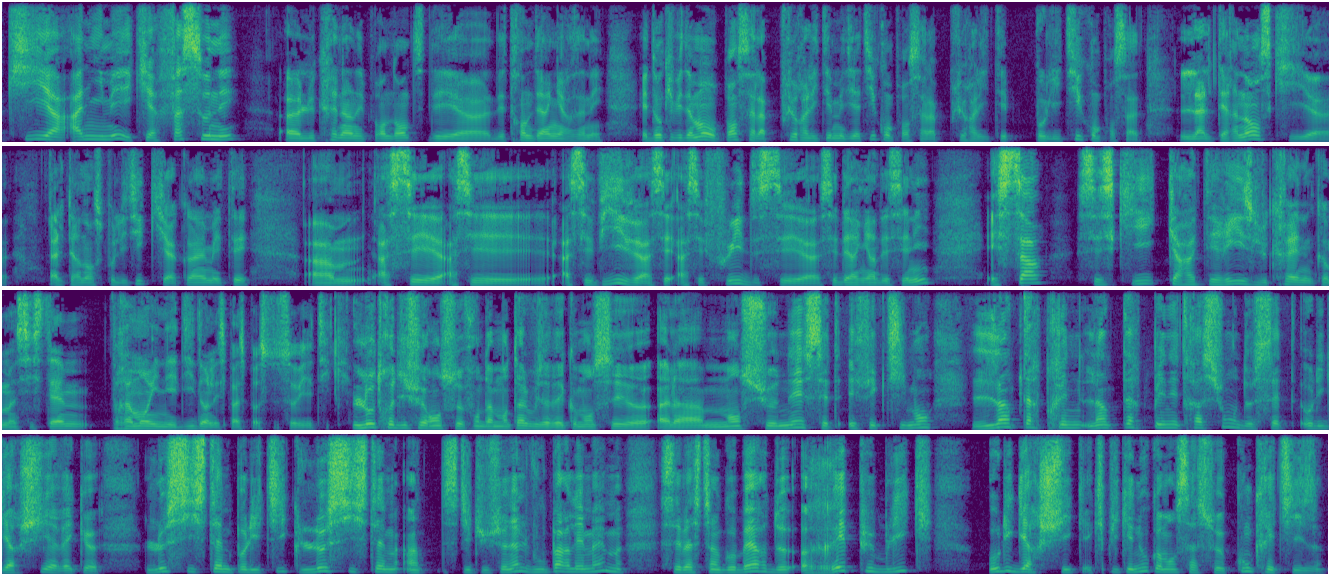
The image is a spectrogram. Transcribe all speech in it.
qui a animé et qui a façonné euh, l'Ukraine indépendante des, euh, des 30 dernières années. Et donc évidemment, on pense à la pluralité médiatique, on pense à la pluralité politique, on pense à l'alternance qui, euh, alternance politique qui a quand même été assez, assez, assez vive, assez, assez fluide ces, ces dernières décennies. Et ça, c'est ce qui caractérise l'Ukraine comme un système vraiment inédit dans l'espace post-soviétique. L'autre différence fondamentale, vous avez commencé euh, à la mentionner, c'est effectivement l'interpénétration de cette oligarchie avec euh, le système politique, le système institutionnel. Vous parlez même, Sébastien Gobert, de république oligarchique. Expliquez-nous comment ça se concrétise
